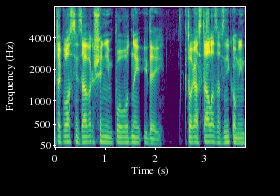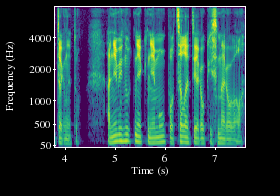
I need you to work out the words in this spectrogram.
tak vlastne završením pôvodnej idei ktorá stála za vznikom internetu a nevyhnutne k nemu po celé tie roky smerovala.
